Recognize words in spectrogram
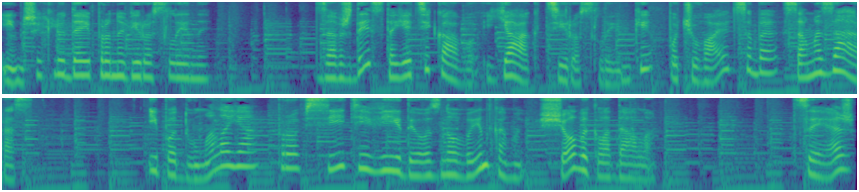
інших людей про нові рослини, завжди стає цікаво, як ці рослинки почувають себе саме зараз. І подумала я про всі ті відео з новинками, що викладала. Це ж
